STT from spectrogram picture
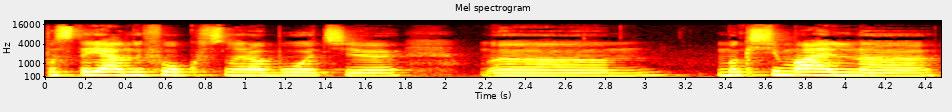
постоянный фокус на работе, э, максимально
